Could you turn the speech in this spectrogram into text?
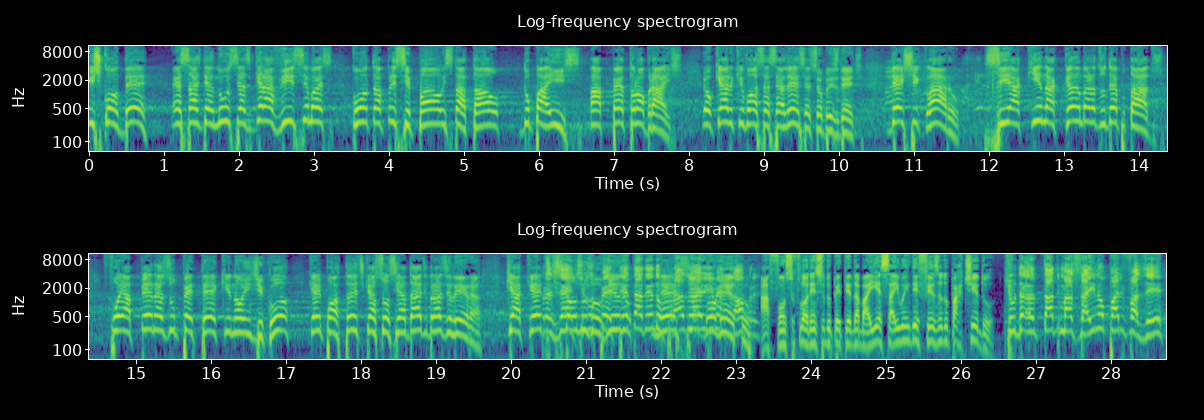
esconder essas denúncias gravíssimas contra a principal estatal do país, a Petrobras. Eu quero que Vossa Excelência, senhor presidente, deixe claro se aqui na Câmara dos Deputados foi apenas o PT que não indicou, que é importante que a sociedade brasileira que aqueles Presidente, que estão nos ouvindo PT tá dentro do prazo momento. Afonso Florencio do PT da Bahia saiu em defesa do partido. Que o deputado de Massaí não pode fazer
